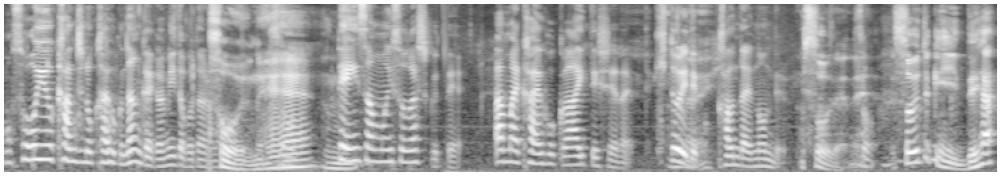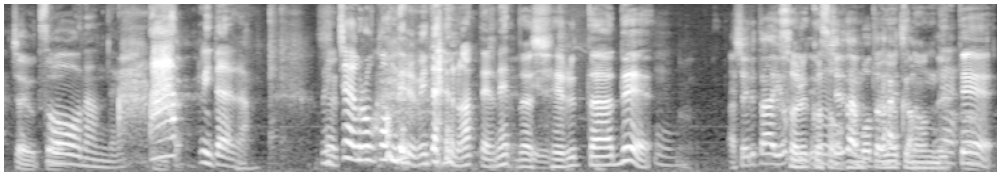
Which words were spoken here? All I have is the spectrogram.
もうそういう感じの回復何回か見たことあるのそうよね。そううん。店員さんも忙しくてあんまり回復相手してない一人でカウンターで飲んでる、そうだよね。そう。そういう時に出会っちゃうと。そうなんだよ。あっみたいな。めっちゃ喜んでるみたいなのあったよねってだからシェルターでうん。あシェルターよくそれこそシェルターボトル入よってたもんね。く飲んでて、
